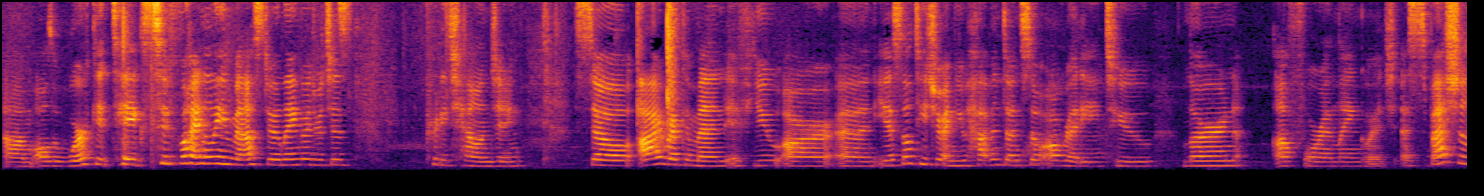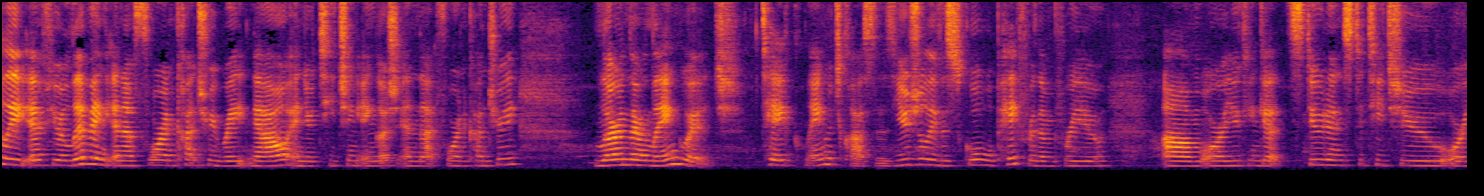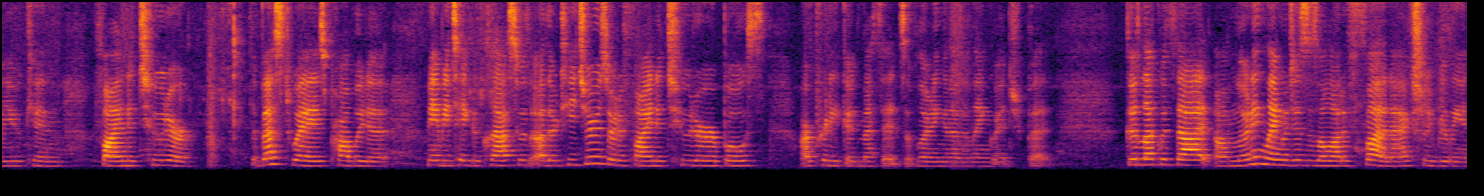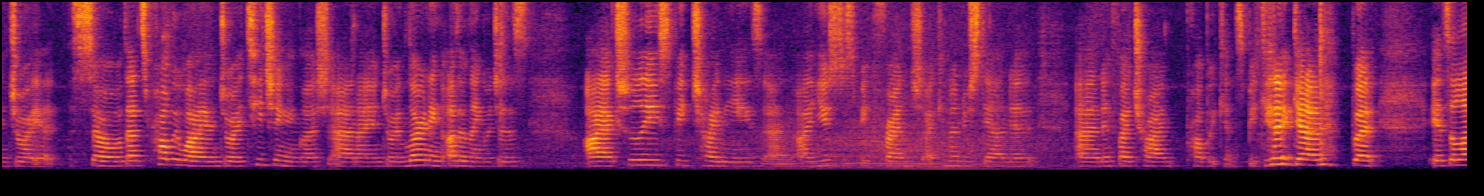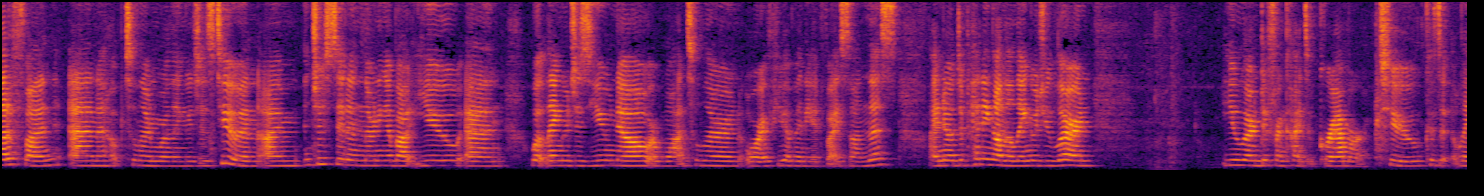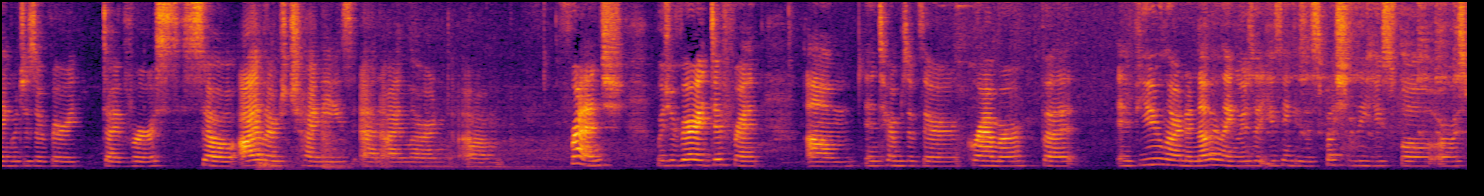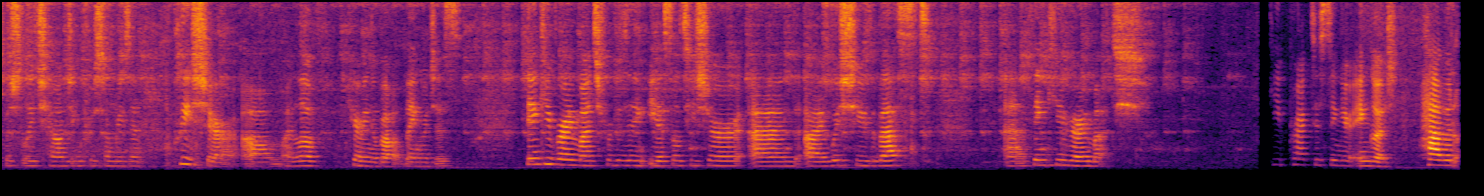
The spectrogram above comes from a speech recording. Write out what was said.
um, all the work it takes to finally master a language, which is pretty challenging. So I recommend if you are an ESL teacher and you haven't done so already to learn a foreign language, especially if you're living in a foreign country right now and you're teaching English in that foreign country, learn their language. Take language classes. Usually the school will pay for them for you, um, or you can get students to teach you, or you can find a tutor. The best way is probably to maybe take a class with other teachers or to find a tutor. Both are pretty good methods of learning another language, but good luck with that. Um, learning languages is a lot of fun. I actually really enjoy it. So that's probably why I enjoy teaching English and I enjoy learning other languages. I actually speak Chinese and I used to speak French. I can understand it and if I try, probably can speak it again. But it's a lot of fun and I hope to learn more languages too and I'm interested in learning about you and what languages you know or want to learn or if you have any advice on this. I know depending on the language you learn, you learn different kinds of grammar too because languages are very diverse. So I learned Chinese and I learned um, French, which are very different um, in terms of their grammar, but if you learned another language that you think is especially useful or especially challenging for some reason, please share. Um, I love hearing about languages. Thank you very much for visiting ESL Teacher and I wish you the best. Uh, thank you very much. Keep practicing your English. Have an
